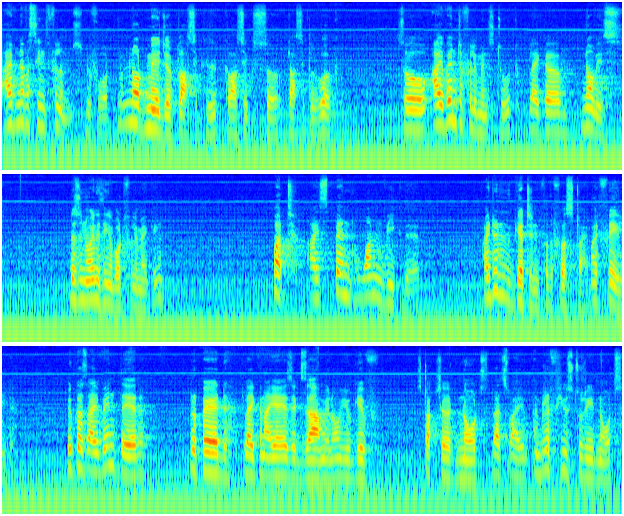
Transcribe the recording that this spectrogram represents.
I've never seen films before, not major classic, classics, uh, classical work. So I went to Film Institute like a novice, doesn't know anything about filmmaking. But I spent one week there. I didn't get in for the first time, I failed. Because I went there prepared like an IAS exam, you know, you give structured notes. That's why I refused to read notes.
